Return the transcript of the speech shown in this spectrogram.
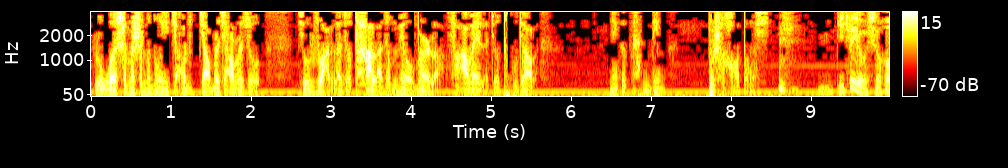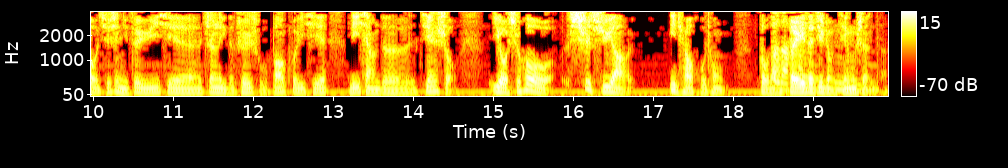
如果什么什么东西嚼嚼吧嚼吧就就软了、就塌了、就没有味儿了、乏味了、就吐掉了，那个肯定不是好东西。嗯，的确，有时候其实你对于一些真理的追逐，包括一些理想的坚守，有时候是需要一条胡同走到黑的这种精神的。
